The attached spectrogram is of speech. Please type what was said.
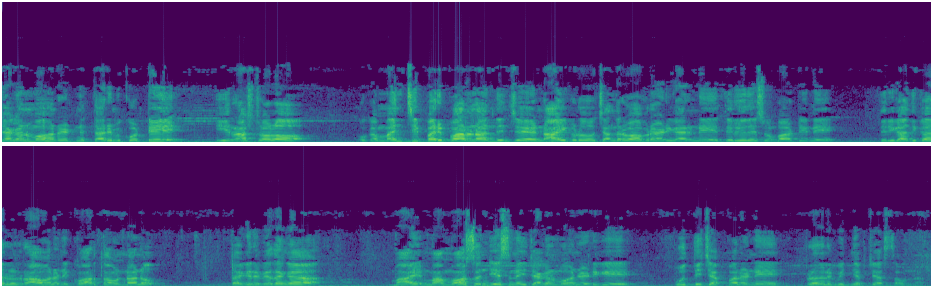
జగన్మోహన్ రెడ్డిని తరిమి కొట్టి ఈ రాష్ట్రంలో ఒక మంచి పరిపాలన అందించే నాయకుడు చంద్రబాబు నాయుడు గారిని తెలుగుదేశం పార్టీని తిరిగి అధికారులకు రావాలని కోరుతా ఉన్నాను. తగిన విధంగా మా మా మోసం చేసిన ఈ జగన్మోహన్ రెడ్డికి బుద్ధి చెప్పాలని ప్రజలకు విజ్ఞప్తి చేస్తా ఉన్నాను.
